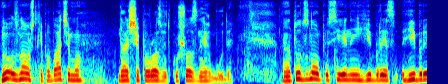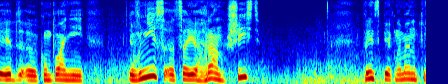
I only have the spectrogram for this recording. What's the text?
Ну, знову ж таки, побачимо далі по розвитку, що з них буде. Тут знову посіяний гібрид, гібрид компанії Вніс. Це є Гран 6. В принципі, як на мене, то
